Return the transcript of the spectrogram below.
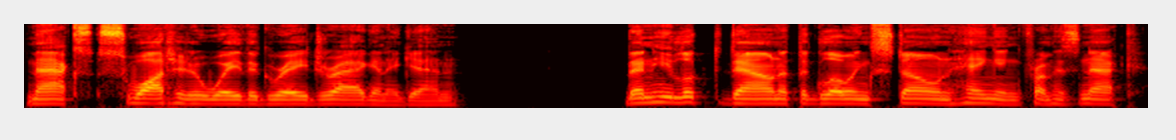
Max swatted away the gray dragon again. Then he looked down at the glowing stone hanging from his neck.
